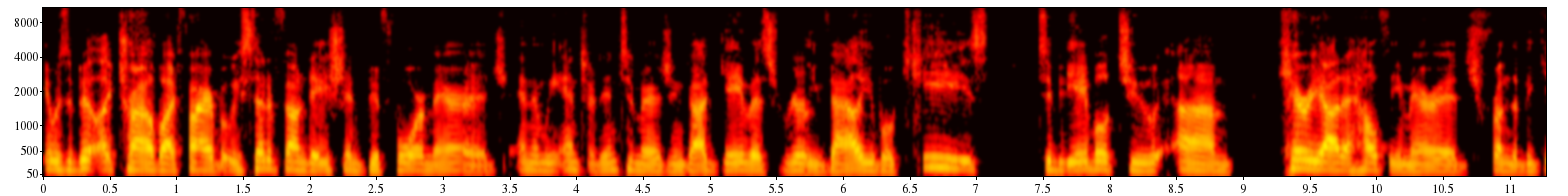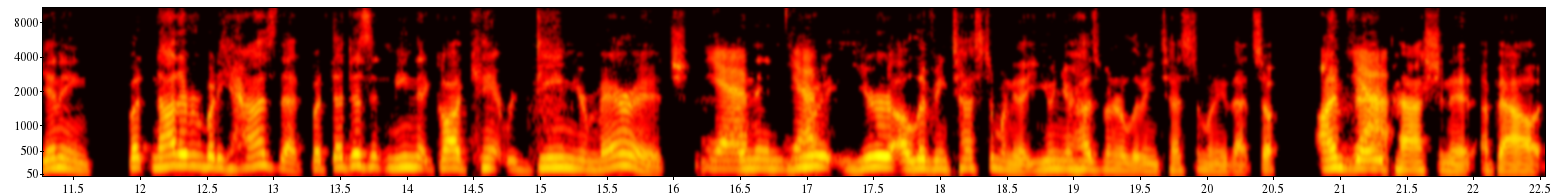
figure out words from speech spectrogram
it was a bit like trial by fire but we set a foundation before marriage and then we entered into marriage and god gave us really valuable keys to be able to um, carry out a healthy marriage from the beginning but not everybody has that but that doesn't mean that god can't redeem your marriage yeah. and then yeah. you you're a living testimony that you and your husband are living testimony of that so i'm very Yeah. passionate about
